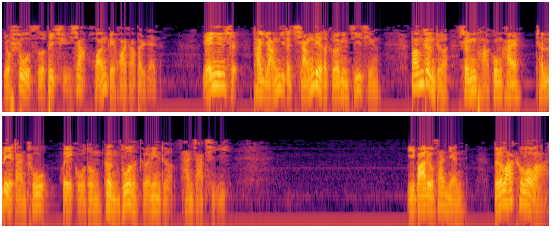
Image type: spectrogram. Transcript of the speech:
有数次被取下还给画家本人。原因是他洋溢着强烈的革命激情，当政者生怕公开陈列展出会鼓动更多的革命者参加起义。一八六三年，德拉克洛瓦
